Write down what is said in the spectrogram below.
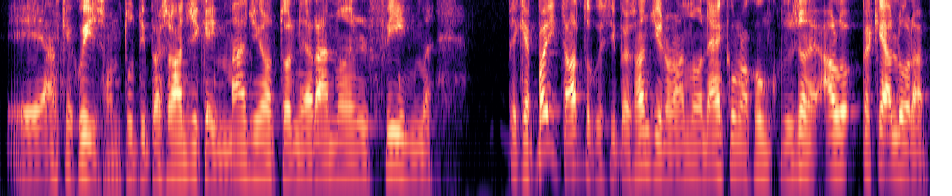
E anche qui sono tutti personaggi che immagino torneranno nel film. Perché poi, tra l'altro, questi personaggi non hanno neanche una conclusione. Allora, perché allora,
